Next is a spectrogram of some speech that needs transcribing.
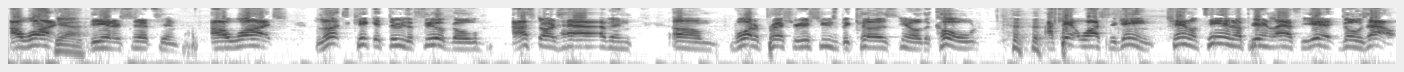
I watched Yeah. the interception. I watched Lutz kick it through the field goal. I start having um, water pressure issues because you know the cold. I can't watch the game. Channel 10 up here in Lafayette goes out.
